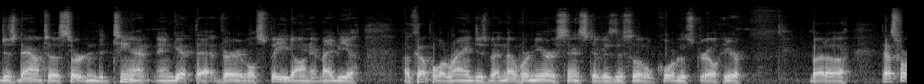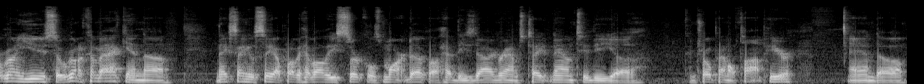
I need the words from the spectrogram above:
just down to a certain detent and get that variable speed on it. Maybe a, a couple of ranges, but nowhere near as sensitive as this little cordless drill here. But uh, that's what we're going to use. So we're going to come back and uh, next thing you'll see, I'll probably have all these circles marked up. I'll have these diagrams taped down to the uh, control panel top here. And uh,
